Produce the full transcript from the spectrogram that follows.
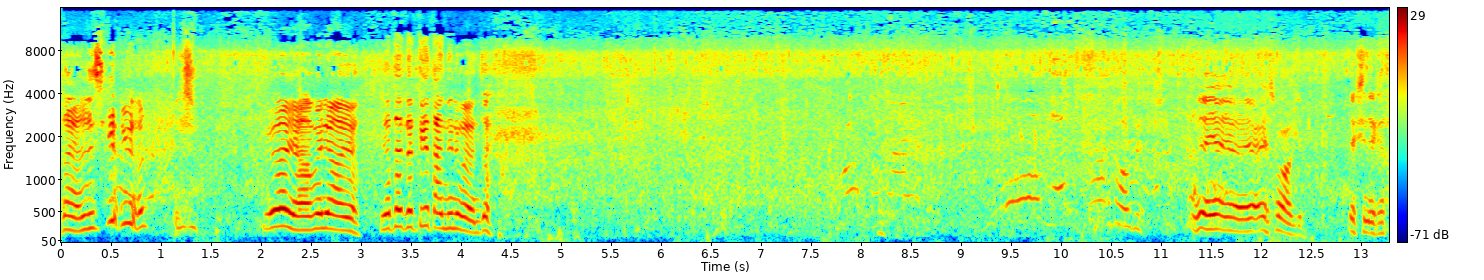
त यो यहाँ पनि आयो यो त त्यत्तिकै तानिदिनु भयो हुन्छ ए यसमा हाल्छु एकछिन एकछिन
